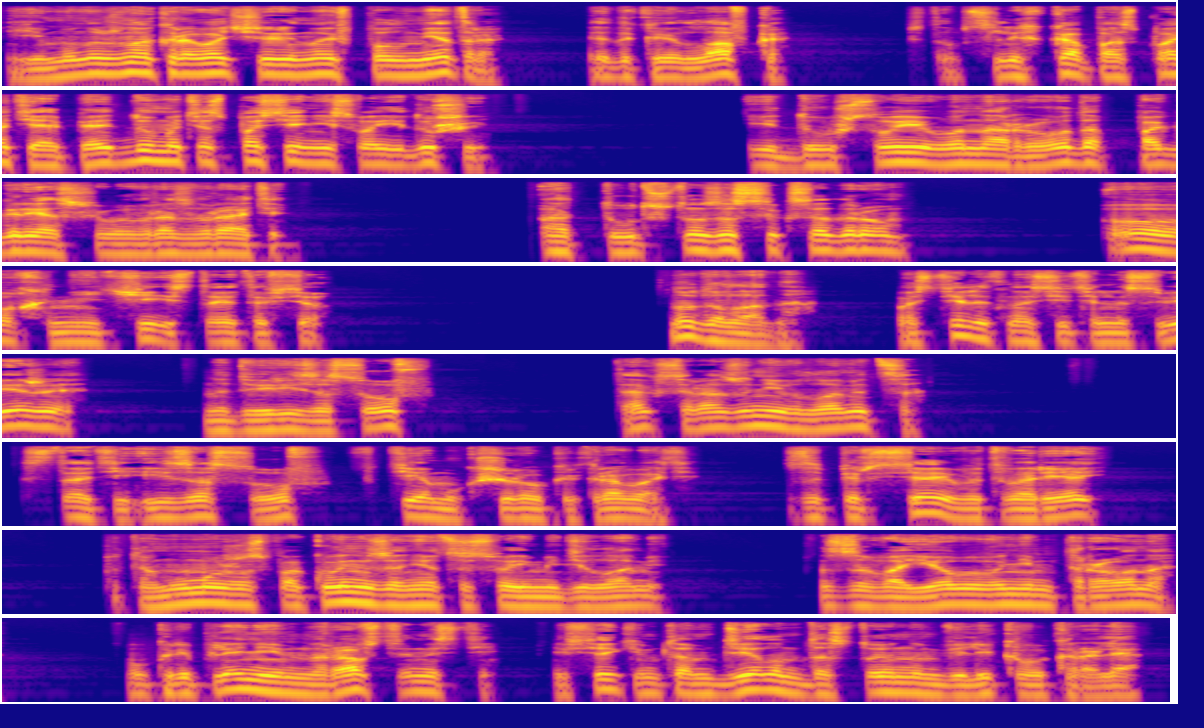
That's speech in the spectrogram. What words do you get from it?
Ему нужна кровать шириной в полметра, эдакая лавка, чтобы слегка поспать и опять думать о спасении своей души и душ своего народа, погрязшего в разврате. А тут что за сексодром? Ох, нечисто это все. Ну да ладно, постель относительно свежая, на двери засов, так сразу не вломится. Кстати, и засов в тему к широкой кровати. Заперся и вытворяй, потому можно спокойно заняться своими делами, завоевыванием трона, укреплением нравственности и всяким там делом, достойным великого короля.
